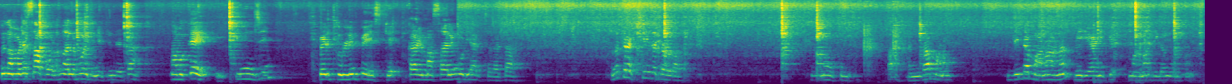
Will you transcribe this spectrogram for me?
ഇപ്പം നമ്മുടെ സബോള നല്ല മൊരിഞ്ഞിട്ടുണ്ട് കേട്ടോ. നമുക്ക് ഇഞ്ചിയും വെളുത്തുള്ളിയും പേസ്റ്റ് കറി മസാലയും കൂടി അരച്ചത് കേട്ടോ. ഒന്ന് ക്രഷ് ചെയ്തിട്ടുള്ളൂ? നോക്കും. എന്താ മണം? ഇതിന്റെ മണമാണ് ബിരിയാണിക്ക് മണം അധികം കൊടുക്കുന്നത്.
